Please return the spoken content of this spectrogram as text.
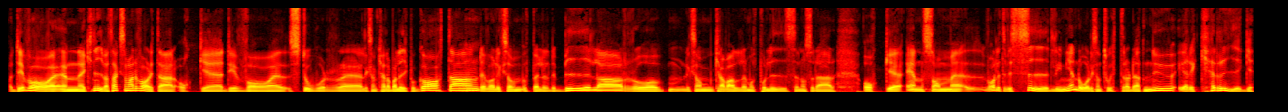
Det var en knivattack som hade varit där och eh, det var eh, stor eh, liksom kalabalik på gatan. Mm. Det var liksom uppeldade bilar och mm, liksom kravaller mot polisen och sådär. Och eh, en som var lite vid sidlinjen då liksom twittrade att nu är det krig.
